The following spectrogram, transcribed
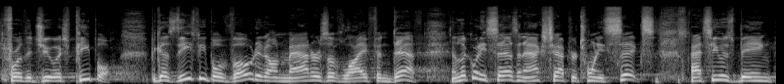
for the Jewish people because these people voted on matters of life and death. And look what he says in Acts chapter 26 as he was being,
